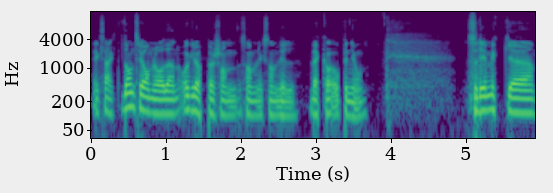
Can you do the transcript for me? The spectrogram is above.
exakt. De tre områden och grupper som, som liksom vill väcka opinion. Så det är mycket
